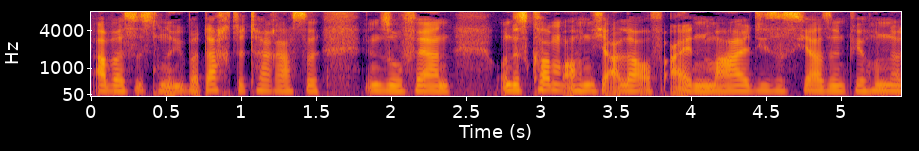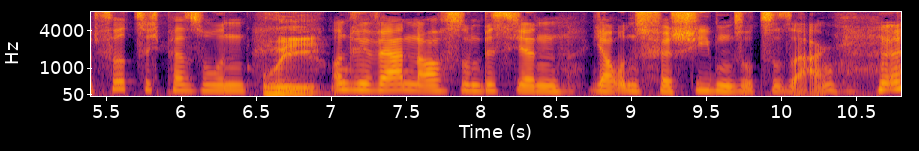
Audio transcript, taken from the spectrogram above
aber es ist eine überdachte Terrasse. Insofern und es kommen auch nicht alle auf einmal. Dieses Jahr sind wir 140 Personen Ui. und wir werden auch so ein bisschen ja uns verschieben sozusagen.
